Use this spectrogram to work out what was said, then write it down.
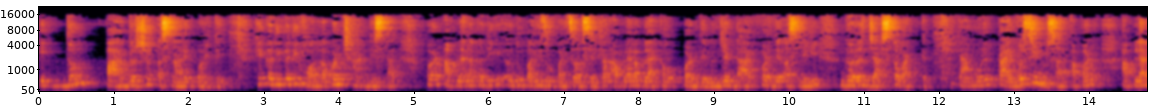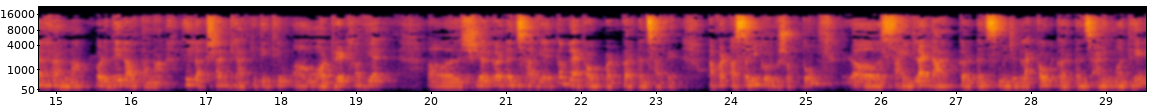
एकदम पारदर्शक असणारे पडदे. हे कधी कधी हॉलला पण छान दिसतात पण आपल्याला कधी दुपारी झोपायचं असेल तर आपल्याला ब्लॅकआउट पडदे म्हणजे डार्क पडदे असलेली गरज जास्त वाटते. त्यामुळे प्रायव्हसीनुसार आपण आपल्या घरांना पडदे लावताना हे लक्षात घ्या की तिथे मॉडरेट हवी आहेत शिअर कर्टन्स हवे आहेत का? ब्लॅकआउट कर्टन्स हवे आहेत. आपण असंही करू शकतो. साईडला डार्क कर्टन्स म्हणजे ब्लॅकआउट कर्टन्स आणि मध्ये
